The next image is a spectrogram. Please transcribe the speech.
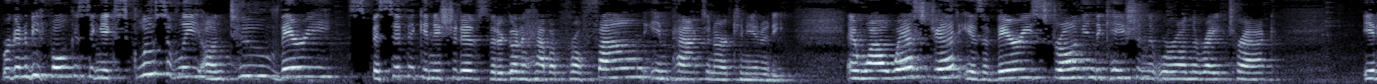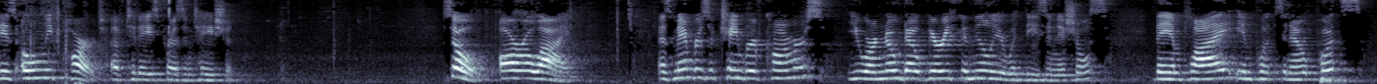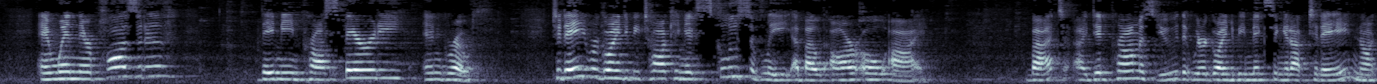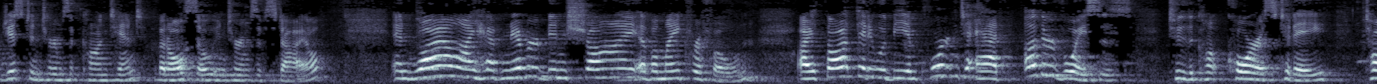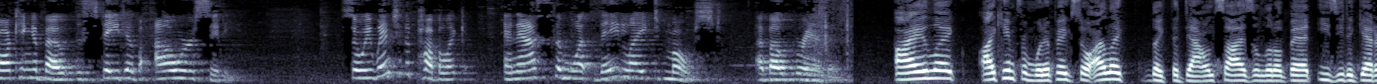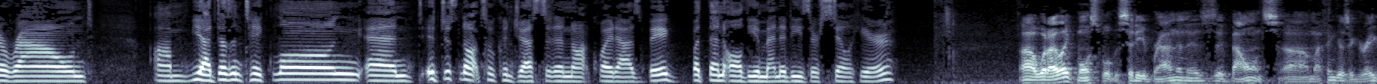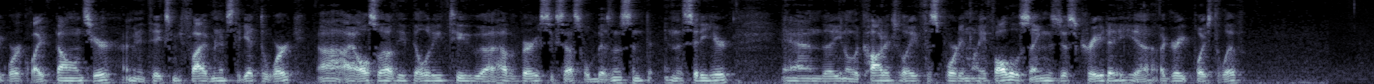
We're going to be focusing exclusively on two very specific initiatives that are going to have a profound impact in our community. And while WestJet is a very strong indication that we're on the right track, it is only part of today's presentation. So, ROI. As members of Chamber of Commerce, you are no doubt very familiar with these initials. They imply inputs and outputs, and when they're positive, they mean prosperity and growth. Today, we're going to be talking exclusively about ROI. But I did promise you that we're going to be mixing it up today, not just in terms of content, but also in terms of style. And while I have never been shy of a microphone, I thought that it would be important to add other voices to the chorus today, talking about the state of our city. So we went to the public and asked them what they liked most about Brandon. I like I came from Winnipeg, so I like like the downsize a little bit, easy to get around. Um, yeah, it doesn't take long, and it's just not so congested and not quite as big. But then all the amenities are still here. Uh, what I like most about the city of Brandon is the balance. Um, I think there's a great work-life balance here. I mean, it takes me five minutes to get to work. Uh, I also have the ability to uh, have a very successful business in, in the city here, and uh, you know the cottage life, the sporting life, all those things just create a uh, a great place to live.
